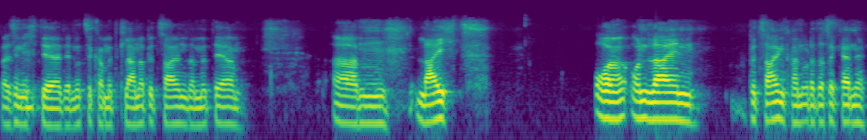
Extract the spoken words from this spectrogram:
weiß ich nicht, der, der Nutzer kann mit Klarna bezahlen, damit er ähm, leicht online bezahlen kann oder dass er keine,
